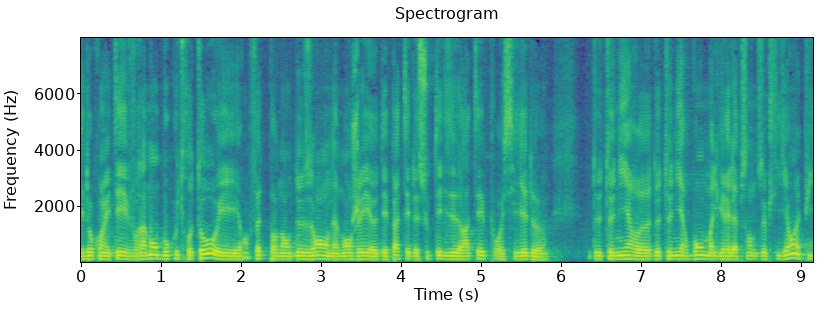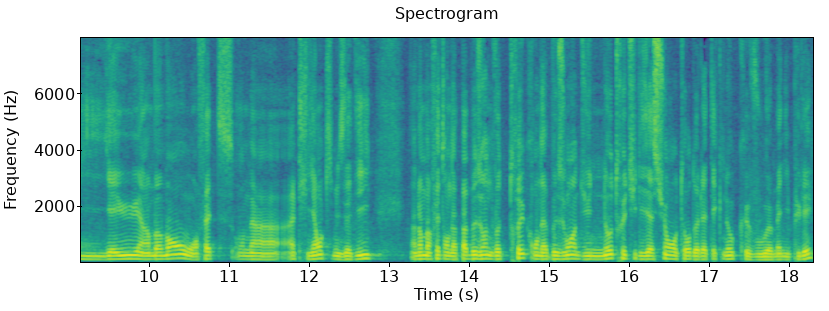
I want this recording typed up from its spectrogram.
Et donc on était vraiment beaucoup trop tôt et en fait pendant deux ans on a mangé euh, des pâtes et de la soupe déshydratée pour essayer de, de tenir euh, de tenir bon malgré l'absence de clients. Et puis il y a eu un moment où en fait on a un client qui nous a dit non, non mais en fait on n'a pas besoin de votre truc, on a besoin d'une autre utilisation autour de la techno que vous euh, manipulez.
